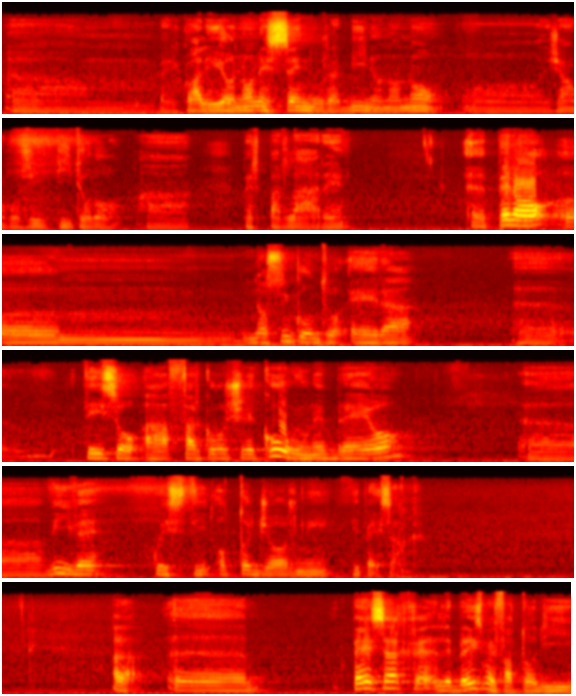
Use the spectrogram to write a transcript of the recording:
Ehm, quali io non essendo un rabbino non ho oh, diciamo così, titolo a, per parlare, eh, però ehm, il nostro incontro era eh, teso a far conoscere come un ebreo eh, vive questi otto giorni di Pesach. Allora, eh, Pesach, l'ebraismo è fatto di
